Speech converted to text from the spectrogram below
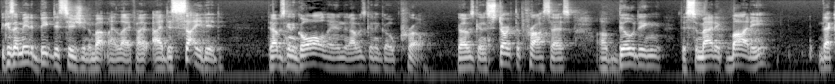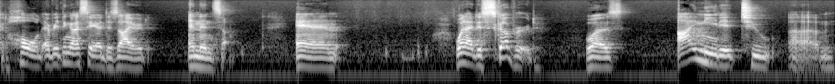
because I made a big decision about my life. I, I decided that I was going to go all in, that I was going to go pro. That I was going to start the process of building the somatic body that could hold everything I say I desired and then some. And what I discovered was I needed to um,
